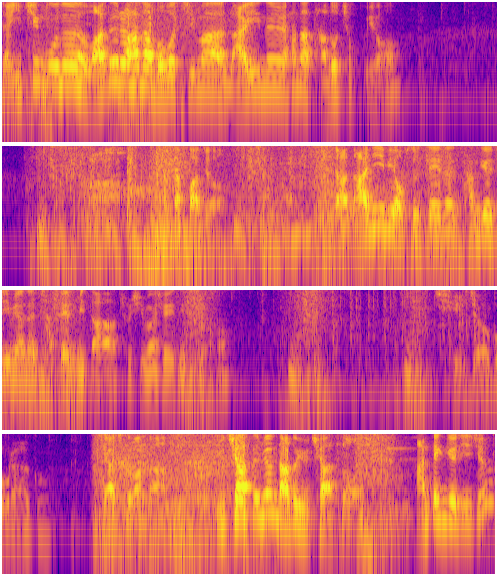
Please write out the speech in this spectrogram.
자, 이 친구는 와드를 하나 먹었지만 라인을 하나 다 놓쳤고요. 살짝 빠져. 자, 난입이 없을 때는 당겨지면은 잣됩니다. 조심하셔야 되고요. 지져보라고. 야치 도망가. 유치 왔으면 나도 유치 왔어. 안 땡겨지죠?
